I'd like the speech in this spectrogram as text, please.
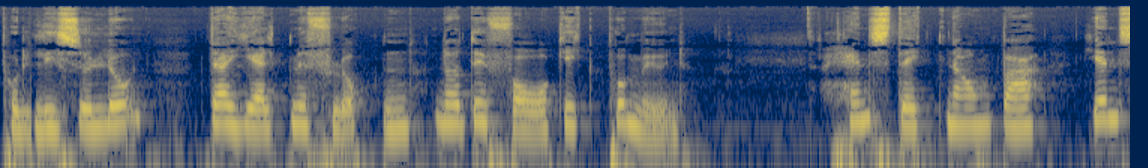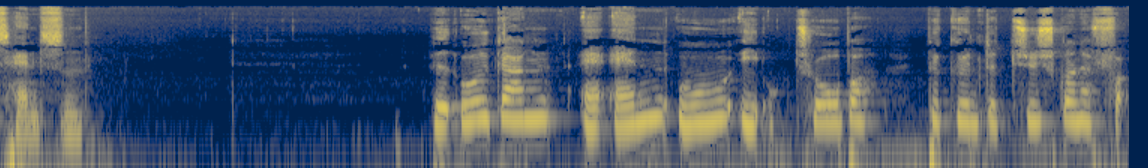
på Liselund, der hjalp med flugten, når det foregik på Møn. Hans dæknavn var Jens Hansen. Ved udgangen af anden uge i oktober begyndte tyskerne for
